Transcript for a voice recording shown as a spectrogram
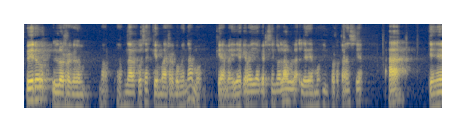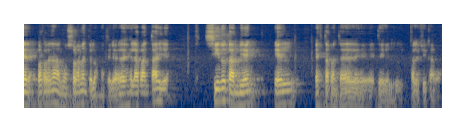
pero lo, es una de las cosas que más recomendamos, que a medida que vaya creciendo el aula le demos importancia a tener ordenados no solamente los materiales de la pantalla, sino también el, esta pantalla del calificador.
